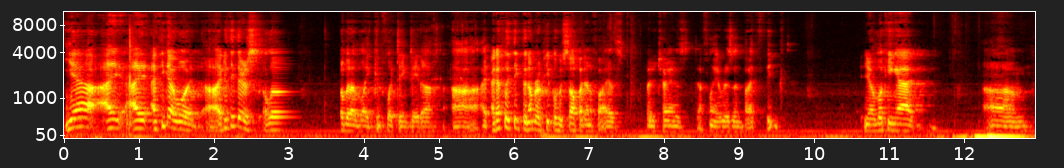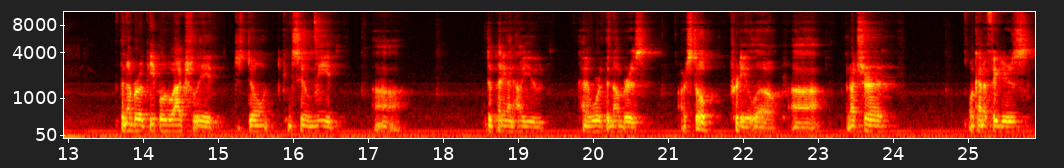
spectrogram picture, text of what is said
Yeah, I, I, I think I would. Uh, I do think there's a little, little bit of like conflicting data. Uh, I, I definitely think the number of people who self-identify as vegetarian has definitely risen, but I think, you know, looking at um, the number of people who actually just don't consume meat, uh, depending on how you kind of work the numbers, are still pretty low. Uh, I'm not sure what kind of figures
